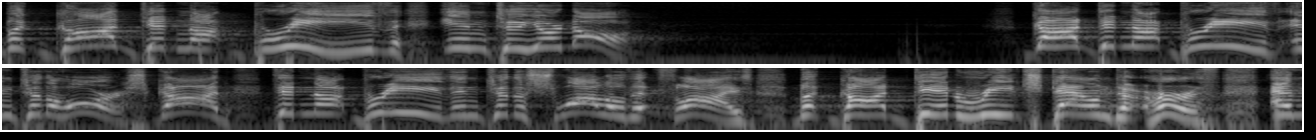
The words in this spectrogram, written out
But God did not breathe into your dog. God did not breathe into the horse. God did not breathe into the swallow that flies, but God did reach down to earth and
